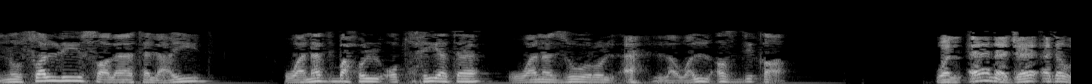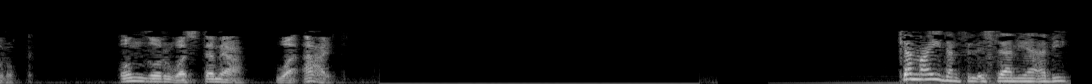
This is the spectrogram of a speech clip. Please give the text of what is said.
نصلي صلاة العيد ونذبح الأضحية ونزور الأهل والأصدقاء. والآن جاء دورك. انظر واستمع وأعد. كم عيدا في الإسلام يا أبي؟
